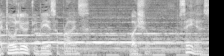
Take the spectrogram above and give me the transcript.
I told you it will be a surprise why should say yes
